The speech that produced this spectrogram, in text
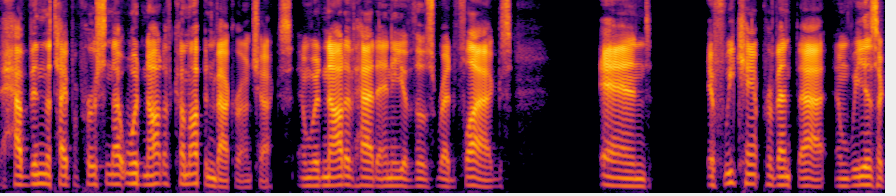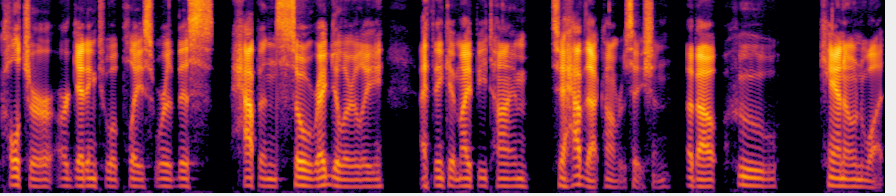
have been the type of person that would not have come up in background checks and would not have had any of those red flags. And if we can't prevent that, and we as a culture are getting to a place where this happens so regularly, I think it might be time to have that conversation about who can own what.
